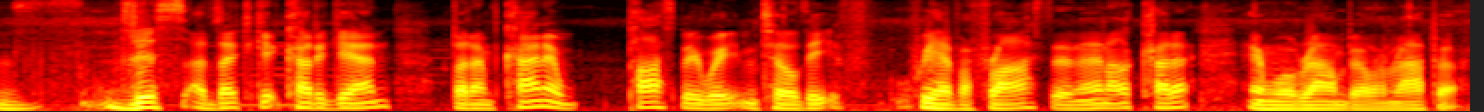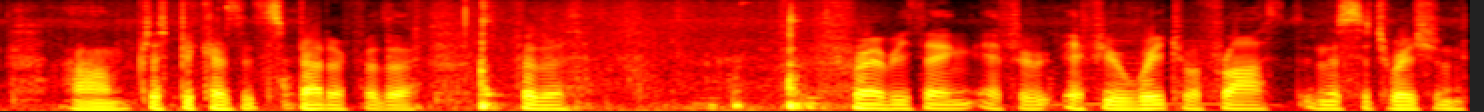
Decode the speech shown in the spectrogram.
this I'd like to get cut again, but I'm kind of possibly wait until the, we have a frost and then I'll cut it and we'll round bale and wrap it. Um, just because it's better for the for the for everything if if you wait to a frost in this situation.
